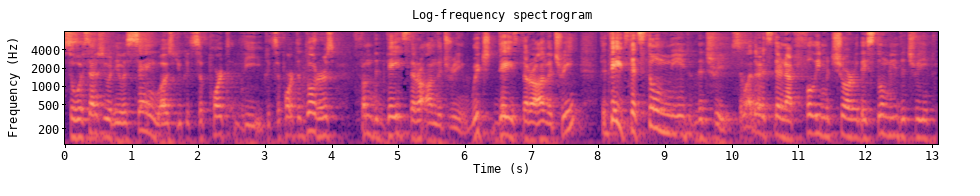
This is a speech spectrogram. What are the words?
So essentially, what he was saying was, you could support the you could support the daughters from the dates that are on the tree. Which dates that are on the tree? The dates that still need the tree. So whether it's they're not fully mature, they still need the tree.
